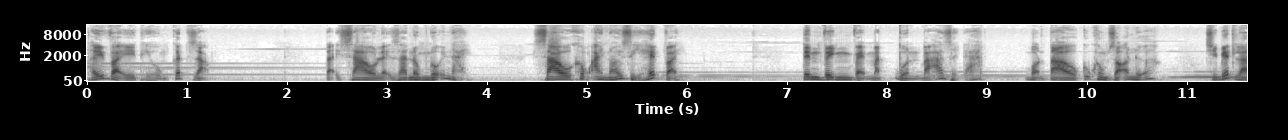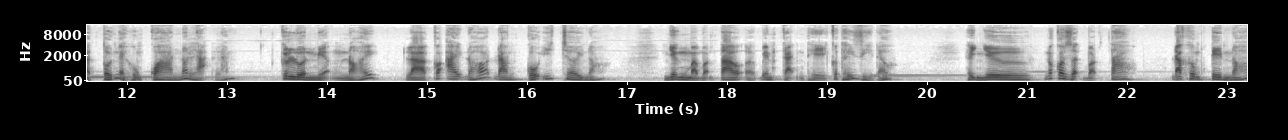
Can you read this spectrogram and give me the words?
Thấy vậy thì Hùng cất giọng: "Tại sao lại ra nông nỗi này? Sao không ai nói gì hết vậy?" Tên Vinh vẻ mặt buồn bã rồi đáp: "Bọn tao cũng không rõ nữa, chỉ biết là tối ngày hôm qua nó lạ lắm, cứ luôn miệng nói là có ai đó đang cố ý chơi nó." Nhưng mà bọn tao ở bên cạnh thì có thấy gì đâu. Hình như nó có giận bọn tao, đã không tin nó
